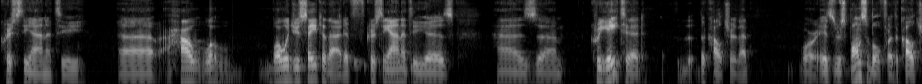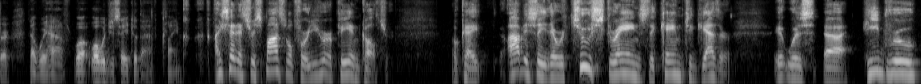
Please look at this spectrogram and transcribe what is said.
Christianity. Uh, how what, what would you say to that if Christianity is has um, created the, the culture that or is responsible for the culture that we have. What, what would you say to that claim? I said it's responsible for European culture. Okay. Obviously, there were two strains that came together. It was uh, Hebrew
